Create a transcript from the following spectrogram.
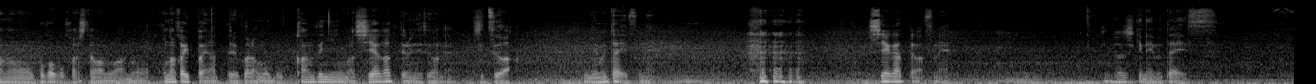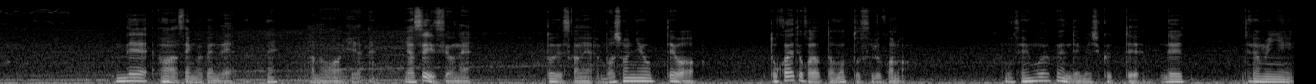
あのポカポカしたままあのお腹いっぱいになってるからもう僕完全に今仕上がってるんですよね。実は。眠たいですね。仕上がってますね。正直眠たいです。でまあ1500円でねあの安いですよね。どうですかね。場所によっては都会とかだったらもっとするかな。もう1500円で飯食ってでちなみに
